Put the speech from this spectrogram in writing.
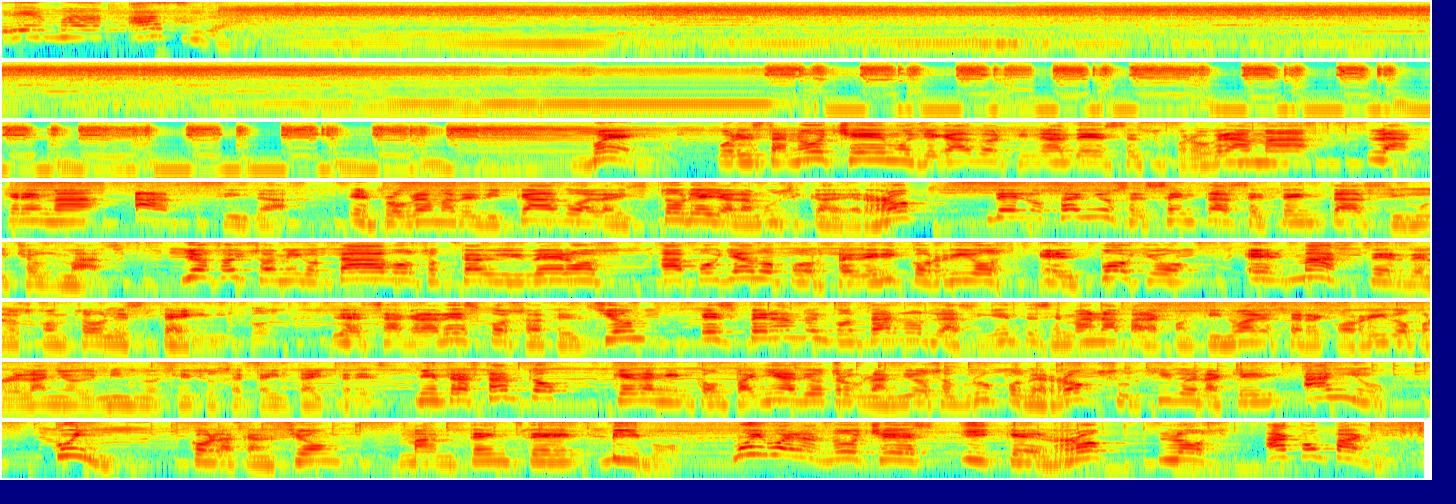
Crema ácida. Bueno, por esta noche hemos llegado al final de este su programa, La Crema Ácida, el programa dedicado a la historia y a la música de rock de los años 60, 70 y muchos más. Yo soy su amigo Tavos, Octavio Viveros, apoyado por Federico Ríos, el pollo, el máster de los controles técnicos. Les agradezco su atención, esperando encontrarnos la siguiente semana para continuar este recorrido por el año de 1973. Mientras tanto, quedan en compañía de otro grandioso grupo de rock surgido en aquel año, Queen, con la canción Mantente Vivo. Muy buenas noches y que el rock los acompañe.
